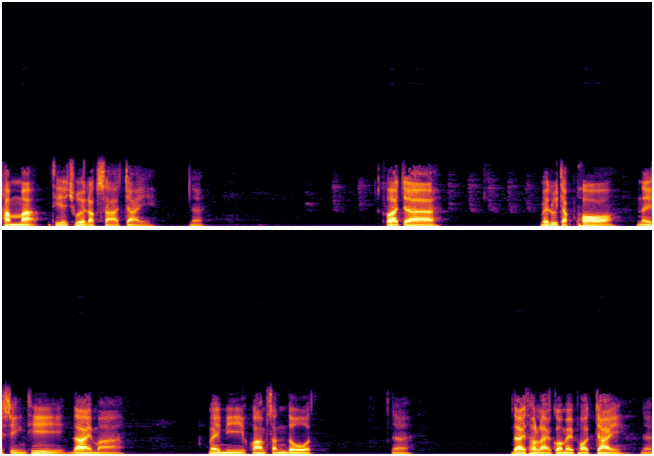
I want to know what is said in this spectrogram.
ธรรมะที่จะช่วยรักษาใจนะเขาอาจจะไม่รู้จักพอในสิ่งที่ได้มา ไม่มีความสันโดษนะได้เท่าไหร่ก็ไม่พอใจนะ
